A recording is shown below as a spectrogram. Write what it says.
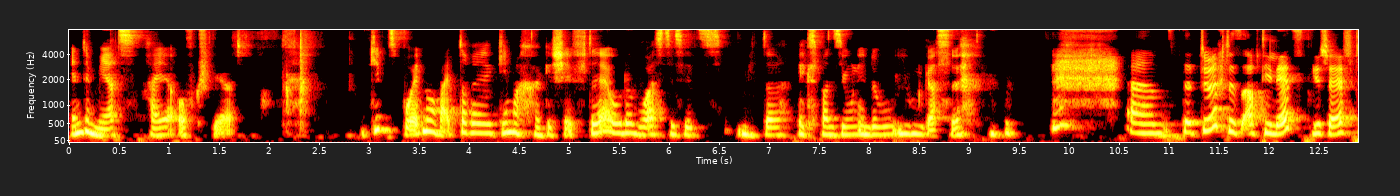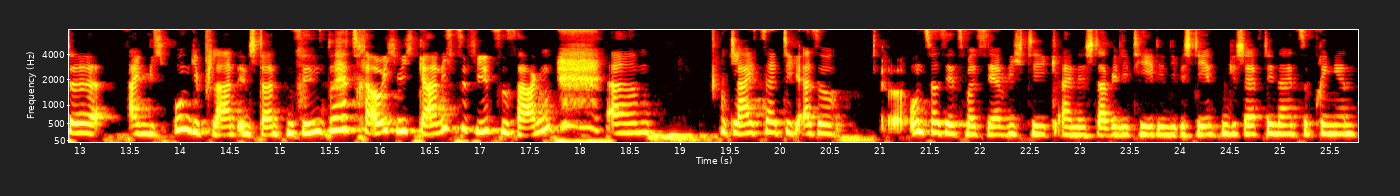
Ende März heuer aufgesperrt. Gibt es bald noch weitere Gemacher-Geschäfte oder war es das jetzt mit der Expansion in der Jugendgasse? Ähm, dadurch, dass auch die letzten Geschäfte eigentlich ungeplant entstanden sind, traue ich mich gar nicht zu viel zu sagen. Ähm, gleichzeitig, also äh, uns war es jetzt mal sehr wichtig, eine Stabilität in die bestehenden Geschäfte hineinzubringen,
